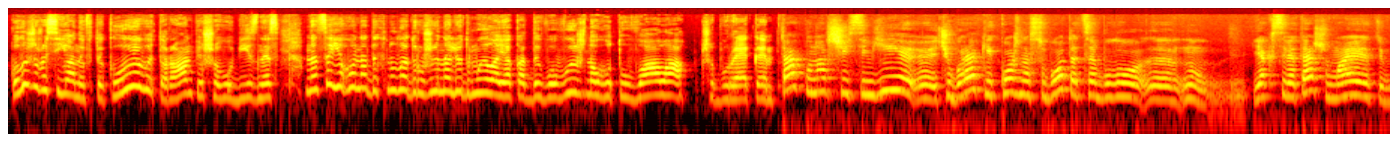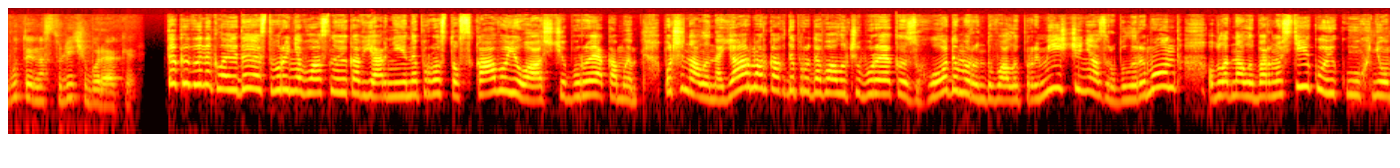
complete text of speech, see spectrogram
Коли ж росіяни втекли, ветеран пішов у бізнес. На це його надихнула дружина Людмила, яка дивовижно готувала чебуреки. Так, у нас ще й сім'ї е, чебуреки. Кожна субота це було е, ну як святе, що мають бути на столі чебуреки. Так і виникла ідея створення власної кав'ярні не просто з кавою, а з чебуреками. Починали на ярмарках, де продавали чебуреки, згодом орендували приміщення, зробили ремонт, обладнали барну стійку і кухню.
